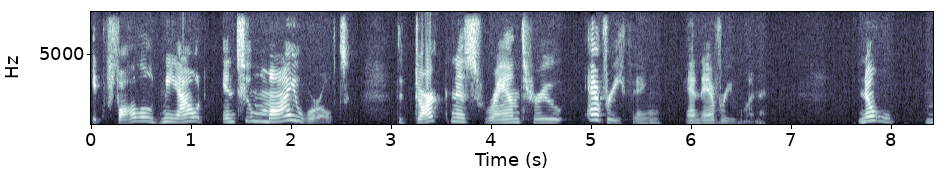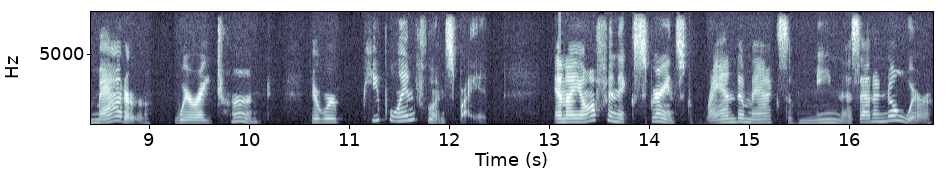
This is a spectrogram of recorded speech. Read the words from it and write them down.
It followed me out into my world. The darkness ran through everything and everyone. No matter where I turned, there were people influenced by it, and I often experienced random acts of meanness out of nowhere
